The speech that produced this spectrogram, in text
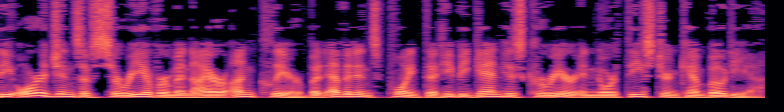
The origins of Suryavarman I are unclear but evidence point that he began his career in northeastern Cambodia.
